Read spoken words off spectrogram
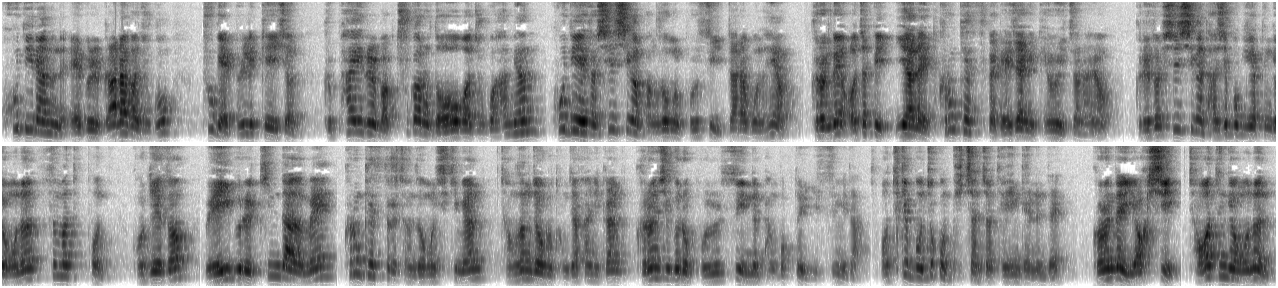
코디라는 앱을 깔아가지고 푹 애플리케이션 그 파일을 막 추가로 넣어가지고 하면 코디에서 실시간 방송을 볼 수 있다라고는 해요. 그런데 어차피 이 안에 크롬캐스트가 내장이 되어 있잖아요. 그래서 실시간 다시 보기 같은 경우는 스마트폰 거기에서 웨이브를 킨 다음에 크롬캐스트로 전송을 시키면 정상적으로 동작하니까 그런 식으로 볼 수 있는 방법도 있습니다. 어떻게 보면 조금 귀찮죠? 되긴 되는데. 그런데 역시 저 같은 경우는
